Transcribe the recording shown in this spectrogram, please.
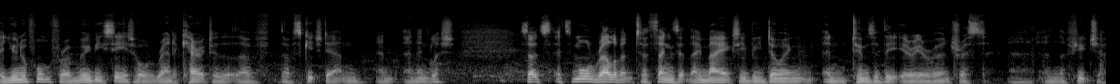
a, uniform for a movie set or around a character that they've, they've sketched out in, in, in, English. So it's, it's more relevant to things that they may actually be doing in terms of the area of interest uh, in the future.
